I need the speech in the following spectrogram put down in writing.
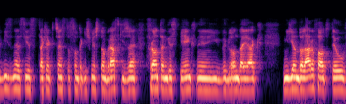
biznes jest, tak jak często są takie śmieszne obrazki, że frontend jest piękny i wygląda jak milion dolarów, a od tyłu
